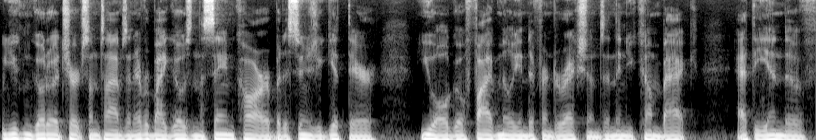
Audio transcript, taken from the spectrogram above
you can go to a church sometimes and everybody goes in the same car but as soon as you get there you all go five million different directions and then you come back at the end of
